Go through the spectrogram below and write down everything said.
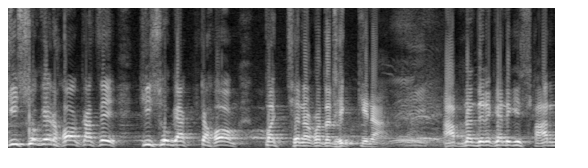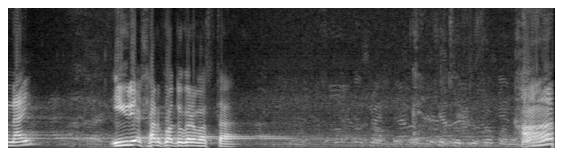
কৃষকের হক আছে, কৃষক একটা হক পাচ্ছে না, কথা ঠিক কিনা। আপনাদের এখানে কি সার নাই? ইউরিয়া সার কত করে বস্তা? হ্যাঁ?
